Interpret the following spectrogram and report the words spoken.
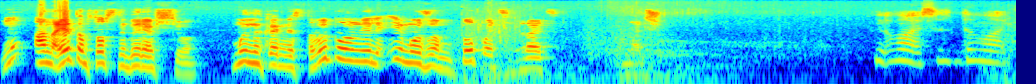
Ну, а на этом, собственно говоря, все. Мы наконец-то выполнили и можем топать играть дальше. Давай, создавай.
